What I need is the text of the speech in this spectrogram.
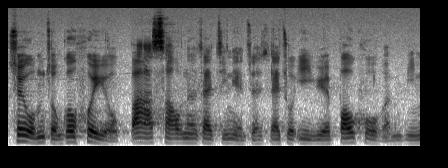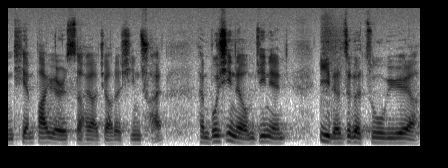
所以我们总共会有八艘呢，在今年在在做预约，包括我们明天八月二十四号要交的新船。很不幸的，我们今年议的这个租约啊，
